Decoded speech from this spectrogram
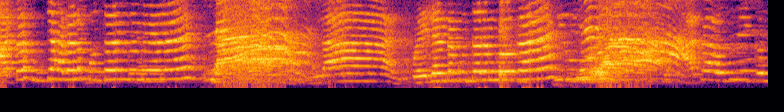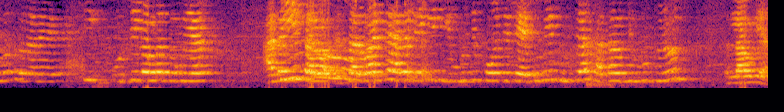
आता तुमच्या हाताला कोणता रंग मिळाला? लाल. पहिल्यांदा कोणता रंग होता? आता अजून एक गंमत होणार आहे. ती पुढची गंमत बघूया. आता ही सर्व सर्वांच्या हातात एक एक लिंबूची फोड देते. तुम्ही तुमच्या हातावर लिंबू पिळून लावूया.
